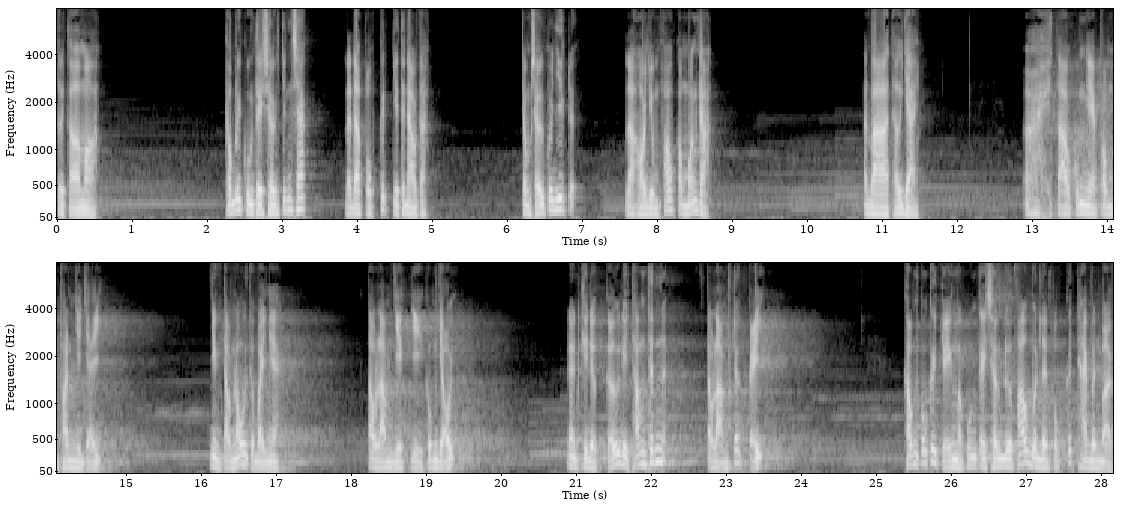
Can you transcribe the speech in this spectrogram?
Tôi tò mò. Không biết quân Tây Sơn chính xác Là đã phục kích như thế nào ta? Trong sử có viết đó Là họ dùng pháo công bắn ra. Anh ba thở dài. À, Tao cũng nghe phong phanh như vậy. Nhưng tao nói tụi bay nghe. Tao làm việc gì cũng giỏi. Nên khi được cử đi thám thính Tao làm rất kỹ. Không có cái chuyện mà quân Tây Sơn đưa pháo binh lên phục kích hai bên bờ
